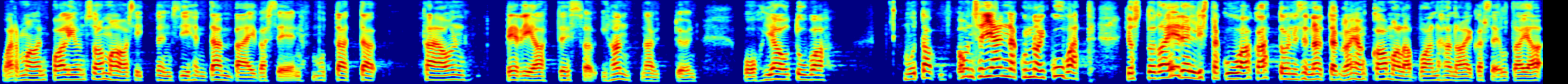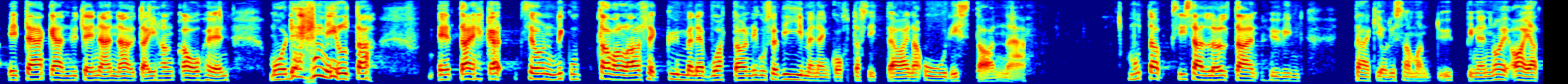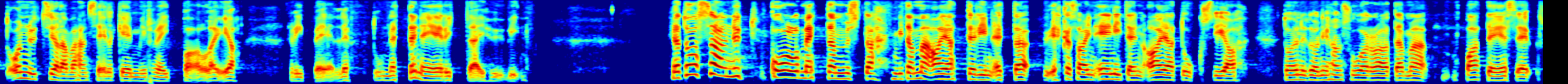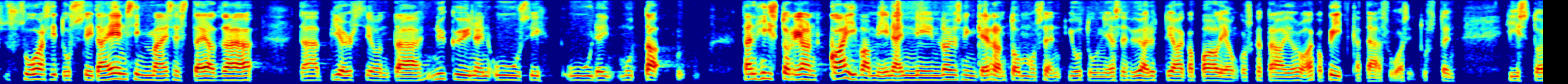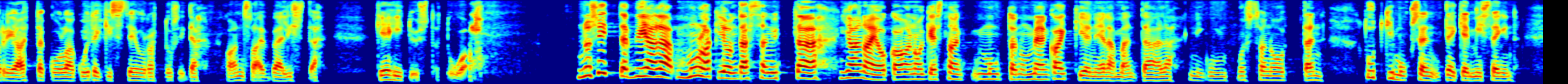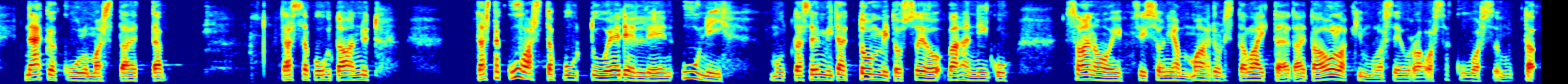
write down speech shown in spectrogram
varmaan paljon samaa sitten siihen tämänpäiväiseen, mutta että tämä on periaatteessa ihan näyttöön pohjautuva. Mutta on se jännä, kun nuo kuvat, jos tuota edellistä kuvaa katsoo, niin se näyttää kyllä ihan kamalan vanhanaikaiselta ja ei tämäkään nyt enää näytä ihan kauhean modernilta. Että ehkä se on niin kuin, tavallaan se kymmenen vuotta on niin kuin se viimeinen kohta sitten aina uudistaa nämä. Mutta sisällöltään hyvin tämäkin oli samantyyppinen. Noi ajat on nyt siellä vähän selkeämmin reippaalle ja ripeelle. Tunnette ne erittäin hyvin. Ja tuossa on nyt kolme tämmöistä, mitä mä ajattelin, että ehkä sain eniten ajatuksia. Toinen on ihan suoraan tämä Pate, se suositus siitä ensimmäisestä, ja tämä, tämä Pierce on tämä nykyinen uusi, uuden, mutta tämän historian kaivaminen, niin löysin kerran tuommoisen jutun ja se hyödytti aika paljon, koska tämä on jo aika pitkä tämä suositusten historia, että kun ollaan kuitenkin seurattu sitä kansainvälistä kehitystä tuolla. No sitten vielä, mullakin on tässä nyt tämä Jana, joka on oikeastaan muuttanut meidän kaikkien elämän täällä, niin kuin voisi sanoa, tämän tutkimuksen tekemisen näkökulmasta, että tässä puhutaan nyt, tästä kuvasta puuttuu edelleen uni, mutta se mitä Tommi tuossa jo vähän niin kuin sanoi, siis on ihan mahdollista laittaa ja taitaa ollakin mulla seuraavassa kuvassa, mutta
